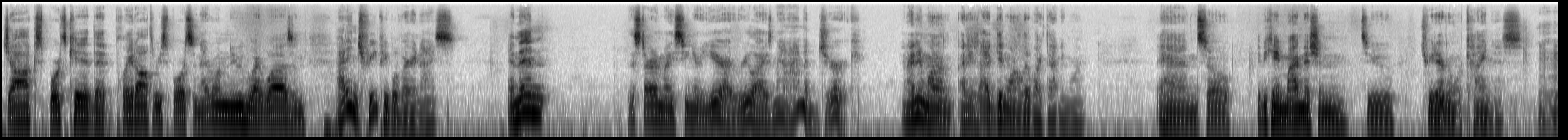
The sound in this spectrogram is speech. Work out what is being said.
jock sports kid that played all three sports and everyone knew who I was and I didn't treat people very nice. And then this started my senior year. I realized, man, I'm a jerk, and I didn't want to. I just I didn't want to live like that anymore. And so it became my mission to treat everyone with kindness hmm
